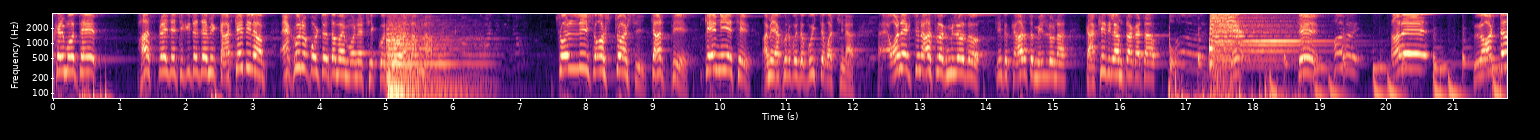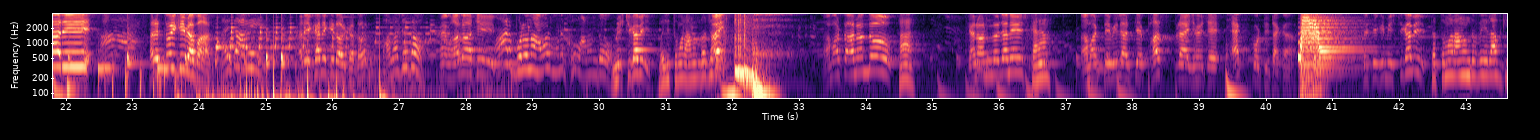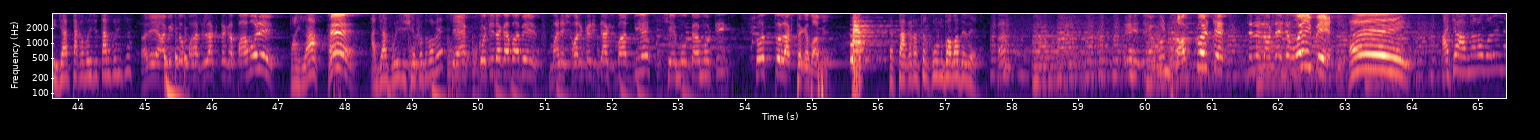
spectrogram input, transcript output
লোকের মধ্যে ফার্স্ট প্রাইজের টিকিটটা যে আমি কাকে দিলাম এখনও পর্যন্ত আমি মনে ঠিক করতে পারলাম না। চল্লিশ অষ্টআশি চার দিয়ে কে নিয়েছে আমি এখনও পর্যন্ত বুঝতে পারছি না। অনেকজন আসলো মিললো কিন্তু কারও তো মিললো না। কাকে দিলাম টাকাটা? কে? আরে লটারি! আরে তুই কি ব্যাপার? আমি। আরে এখানে কি দরকার তোর? ভালো আছে তো? হ্যাঁ ভালো আছি আর বলো না আমার মনে খুব আনন্দ। মিষ্টি খাবি? বলছি তোমার আনন্দ আছে এই! আমার তো আনন্দ। হ্যাঁ। কেন আনন্দ জানিস? কেন? আমার টেবিল আজকে ফার্স্ট প্রাইজ হয়েছে এক কোটি টাকা। তো তুই কি মিষ্টি খাবি? তা তোমার আনন্দ পেয়ে লাভ কি? যার টাকা পড়েছে তার পড়েছে? আরে আমি তো পাঁচ লাখ টাকা পাবো রে। পাঁচ লাখ? হ্যাঁ। আর যার পড়েছে সে কত পাবে? সে এক কোটি টাকা পাবে। মানে সরকারি ট্যাক্স বাদ দিয়ে সে মোটামুটি সত্তর লাখ টাকা পাবে। তার টাকাটা তোর কোন বাবা দেবে? এমন ভাব করছে তাহলে লটারিটা ওই পেয়েছে। এই আচ্ছা আপনারা বলেন।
